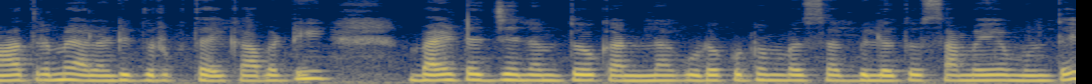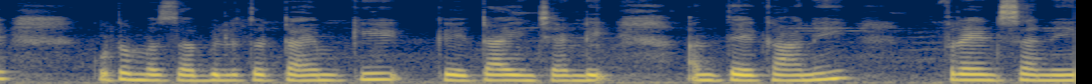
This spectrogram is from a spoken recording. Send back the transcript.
మాత్రమే అలాంటివి దొరుకుతాయి. కాబట్టి బయట జనంతో కన్నా కూడా కుటుంబ సభ్యులతో సమయం ఉంటే కుటుంబ సభ్యులతో టైంకి కేటాయించండి. అంతేకాని ఫ్రెండ్స్ అని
